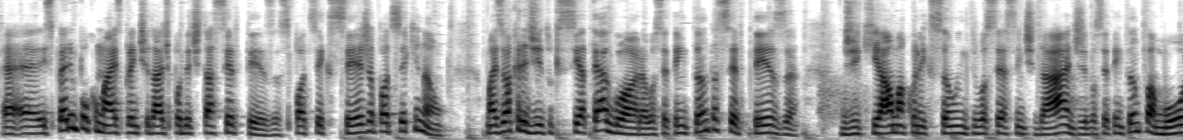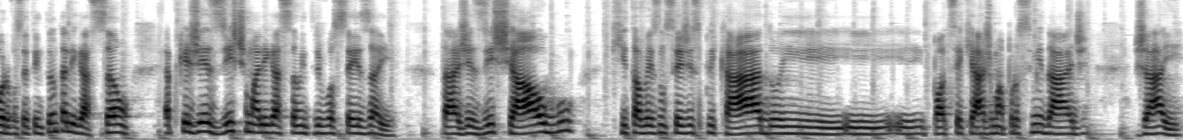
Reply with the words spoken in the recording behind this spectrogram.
É, é, espere um pouco mais para a entidade poder te dar certezas. Pode ser que seja, pode ser que não. Mas eu acredito que se até agora você tem tanta certeza de que há uma conexão entre você e essa entidade, você tem tanto amor, você tem tanta ligação, é porque já existe uma ligação entre vocês aí tá? Já existe algo que talvez não seja explicado e, e, e pode ser que haja uma proximidade já aí,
